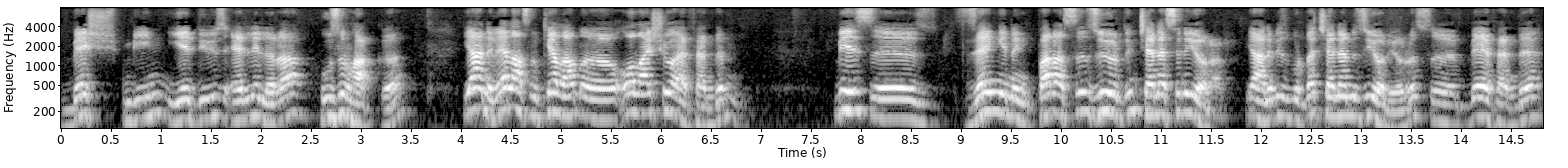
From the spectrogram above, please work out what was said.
5750 lira huzur hakkı. Yani velhasıl kelam e, olay şu efendim. Biz e, zenginin parası züğürdün çenesini yorar. Yani biz burada çenemizi yoruyoruz. E, beyefendi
